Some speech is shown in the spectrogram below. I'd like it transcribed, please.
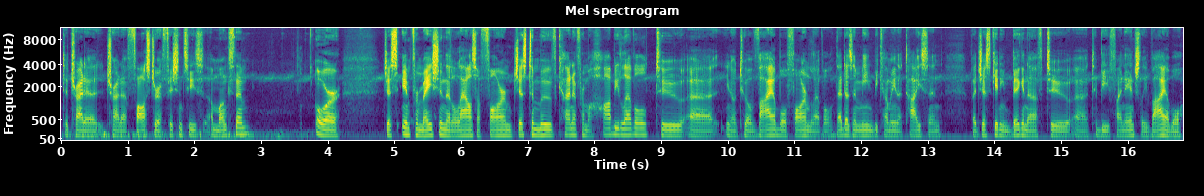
to try to try to foster efficiencies amongst them, or just information that allows a farm just to move kind of from a hobby level to uh, you know to a viable farm level. That doesn't mean becoming a Tyson, but just getting big enough to uh, to be financially viable.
